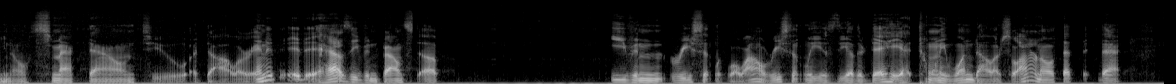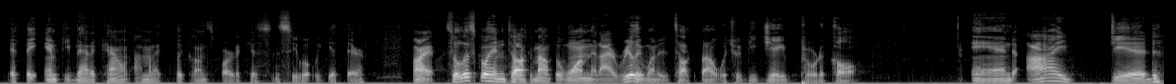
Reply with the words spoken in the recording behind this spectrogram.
you know, smack down to a dollar, and it, it has even bounced up even recently. Well, wow, recently is the other day at twenty one dollars. So I don't know if that that if they emptied that account. I'm gonna click on Spartacus and see what we get there. All right, so let's go ahead and talk about the one that I really wanted to talk about, which would be Jade Protocol. And I did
